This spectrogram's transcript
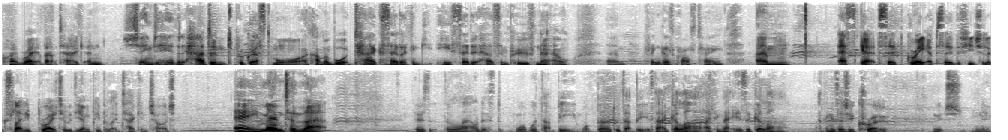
quite right about Tag. And shame to hear that it hadn't progressed more. I can't remember what Tag said. I think he said it has improved now. Um, fingers crossed, hey? Um, Esket said, Great episode. The future looks slightly brighter with young people like Tag in charge. Amen to that. There's the loudest. What would that be? What bird would that be? Is that a galah? I think that is a galah. I think it's actually a crow, which, you know,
